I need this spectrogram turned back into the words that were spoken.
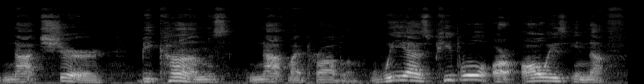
not sure becomes not my problem. We as people are always enough,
